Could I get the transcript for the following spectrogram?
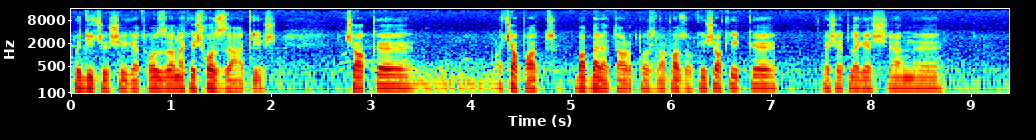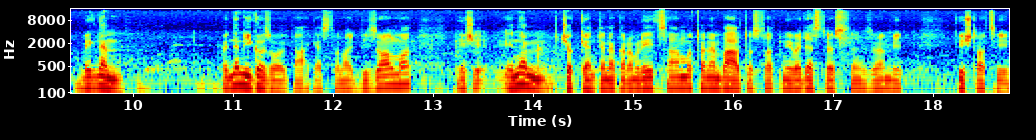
hogy dicsőséget hozzanak, és hozzák is. Csak a csapatba beletartoznak azok is, akik esetlegesen még nem, vagy nem igazolták ezt a nagy bizalmat, és én nem csökkenteni akarom létszámot, hanem változtatni, vagy ezt ösztönzöm, itt Kis Laci,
